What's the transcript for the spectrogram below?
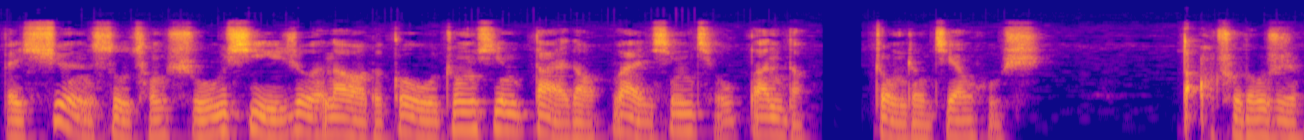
被迅速从熟悉热闹的购物中心带到外星球般的重症监护室，到处都是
